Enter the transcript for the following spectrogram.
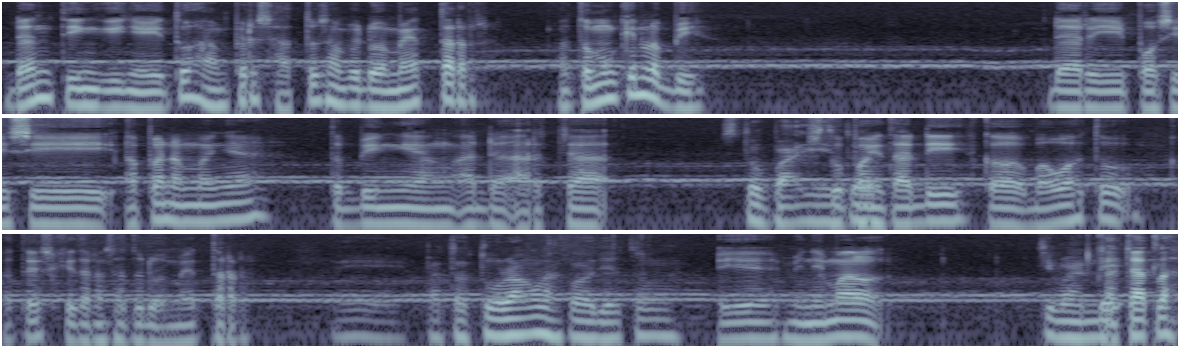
Dan tingginya itu hampir 1 sampai 2 meter atau mungkin lebih. Dari posisi apa namanya? tebing yang ada arca stupanya itu tadi ke bawah tuh katanya sekitaran 1-2 meter iya, patah tulang lah kalau jatuh mah iya minimal Cimande cacat lah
